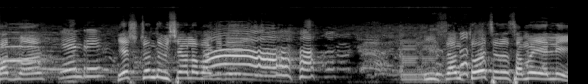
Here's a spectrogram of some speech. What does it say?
ಪದ್ಮ ಏನ್ರಿ? ಎಷ್ಟೊಂದು ವಿಶಾಲವಾಗಿದೆ. ಈ ಸಂತೋಷದ ಸಮಯದಲ್ಲಿ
